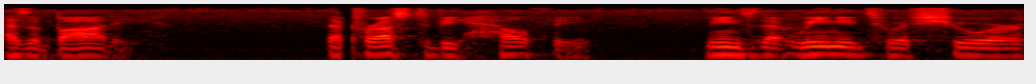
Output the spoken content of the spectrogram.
as a body, that for us to be healthy means that we need to assure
